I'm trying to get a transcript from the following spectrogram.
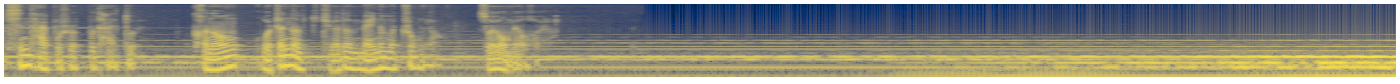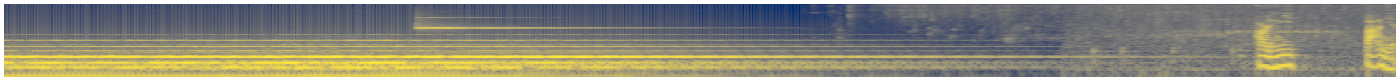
心态不是不太对，可能我真的觉得没那么重要，所以我没有回来。二零一八年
